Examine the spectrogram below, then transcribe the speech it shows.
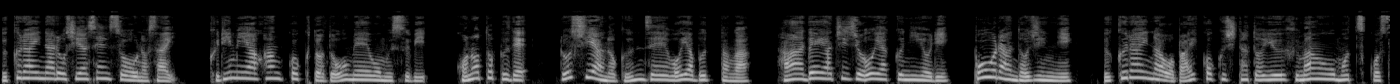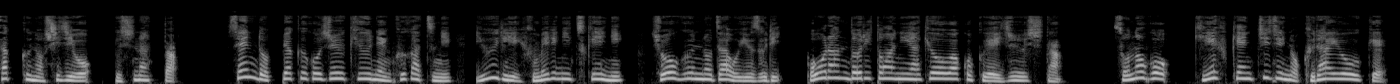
ウクライナ・ロシア戦争の際、クリミア半国と同盟を結び、このトップでロシアの軍勢を破ったが、ハーデヤチ条約により、ポーランド人にウクライナを売国したという不満を持つコサックの支持を失った。1659年9月にユーリー・フメリニツキーに将軍の座を譲り、ポーランド・リトアニア共和国へ移住した。その後、キエフ県知事の位を受け、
